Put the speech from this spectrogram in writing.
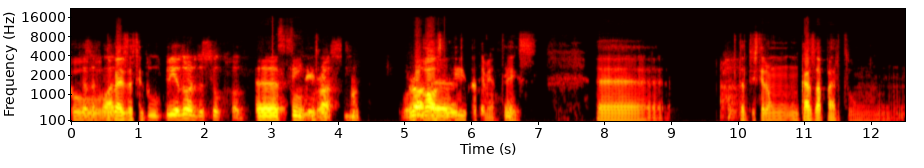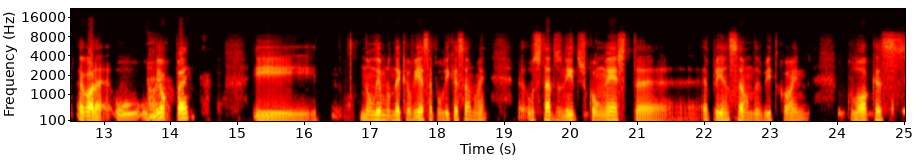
Do, estás a do falar gajo do, da Silk do criador do Silk Road, Ah, sim. o Ross. O Ross. Ross, eh, exatamente, é sim. isso. Eh, portanto, isto era um, um caso à parte. um- Agora, o, o preocupante, e não lembro onde é que eu vi essa publicação, não é? Os Estados Unidos, com esta apreensão de Bitcoin, coloca-se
